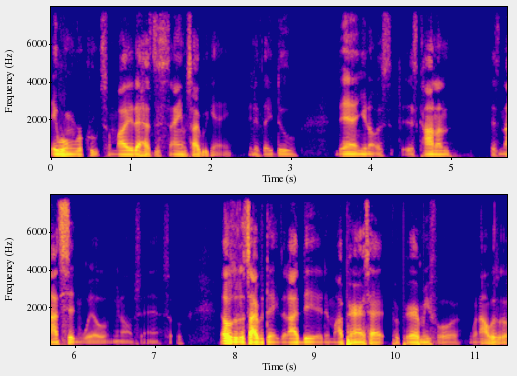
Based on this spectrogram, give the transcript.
they wouldn't recruit somebody that has the same type of game. And if they do, then you know it's it's kind of it's not sitting well. You know what I'm saying? So those are the type of things that I did, and my parents had prepared me for when I was uh,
